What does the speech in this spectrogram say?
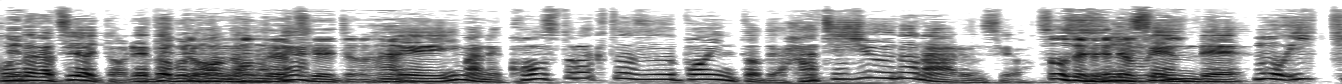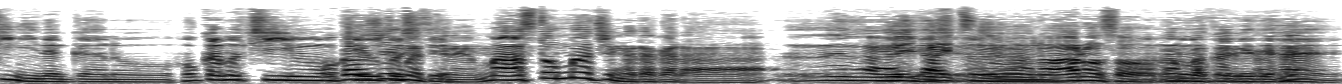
ホンダが強いと、レッドブルホンダがね。が強いと。はい。で、今ね、コンストラクターズポイントで87あるんですよ。そうですよね2戦で。もう一気になんかあの、他のチームを他の。チームってね、まあ、アストンマーチンがだから、うんあいあいつ、うんあの、アロンソ頑張ってるからはね。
